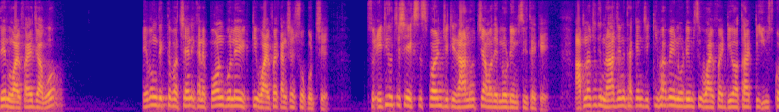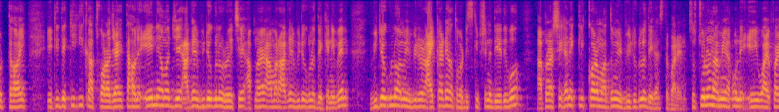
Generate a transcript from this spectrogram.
দেন ওয়াইফাই যাব। এবং দেখতে পাচ্ছেন এখানে পন বলে একটি ওয়াইফাই কানেকশন শো করছে। সো এটি হচ্ছে সেই এক্সেস পয়েন্ট যেটি রান হচ্ছে আমাদের নোড এমসি থেকে। আপনারা যদি না জেনে থাকেন যে কীভাবে নোড এমসি ওয়াইফাই ডি অথারটি ইউজ করতে হয়, এটিতে কি কি কাজ করা যায়, তাহলে এই নিয়ে আমার যে আগের ভিডিওগুলো রয়েছে, আপনারা আমার আগের ভিডিওগুলো দেখে নেবেন। ভিডিওগুলো আমি ভিডিওর আই কার্ডে অথবা ডিসক্রিপশনে দিয়ে দেবো। আপনারা সেখানে ক্লিক করার মাধ্যমে এই ভিডিওগুলো দেখে আসতে পারেন। সো চলুন আমি এখন এই ওয়াইফাই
